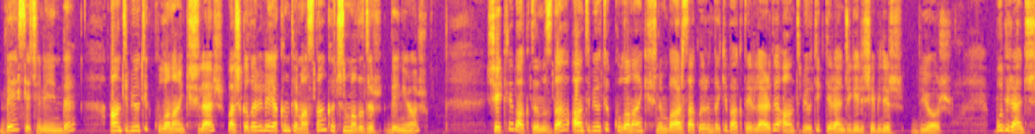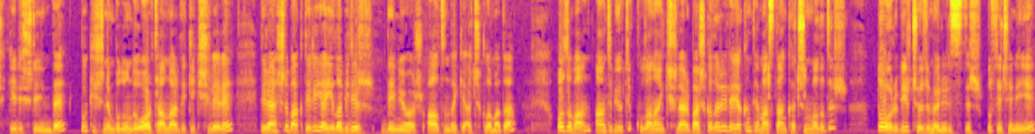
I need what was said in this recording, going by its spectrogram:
B seçeneğinde antibiyotik kullanan kişiler başkalarıyla yakın temastan kaçınmalıdır deniyor. Şekle baktığımızda antibiyotik kullanan kişinin bağırsaklarındaki bakterilerde antibiyotik direnci gelişebilir diyor. Bu direnç geliştiğinde bu kişinin bulunduğu ortamlardaki kişilere dirençli bakteri yayılabilir deniyor altındaki açıklamada. O zaman antibiyotik kullanan kişiler başkalarıyla yakın temastan kaçınmalıdır. Doğru bir çözüm önerisidir. Bu seçeneği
